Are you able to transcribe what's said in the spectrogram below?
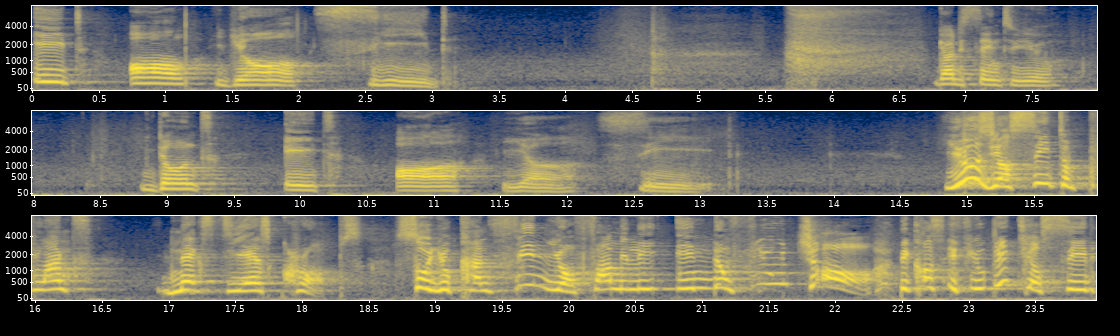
eat all your seed. God is saying to you, don't eat all your seed. Use your seed to plant next year's crops so you can feed your family in the future. Because if you eat your seed,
